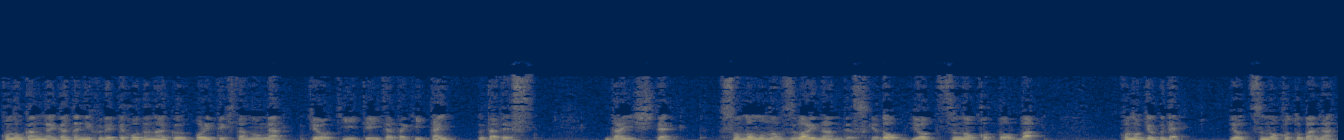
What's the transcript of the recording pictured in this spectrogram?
この考え方に触れてほどなく降りてきたのが今日聴いていただきたい歌です。題して、そのものズバリなんですけど、4つの言葉。この曲で4つの言葉が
